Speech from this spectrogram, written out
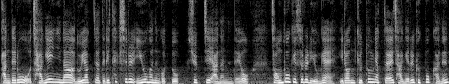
반대로 장애인이나 노약자들이 택시를 이용하는 것도 쉽지 않았는데요. 정보 기술을 이용해 이런 교통약자의 장애를 극복하는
